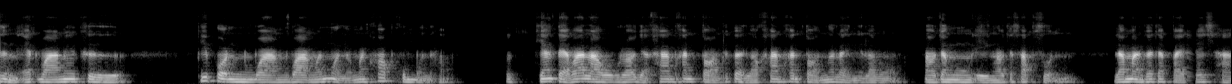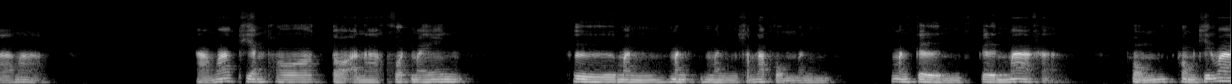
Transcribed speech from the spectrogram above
ถึงแอดวานซ์นี่คือพี่พลวางวางไว้หมดแล้วมันครอบคลุมหมดแล้วครับเพียงแต่ว่าเราเราอย่าข้ามขั้นตอนถ้าเกิดเราข้ามขั้นตอนเมื่อไหร่เนี่ยเรา เราจะงงเองเราจะสับสน แล้วมันก็จะไปได้ช้ามาก ถามว่าเพียงพอต่ออนาคตไหม คือมันมันมันสำหรับผมมันมันเกินเกินมากค่ะ ผมผมคิดว่า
